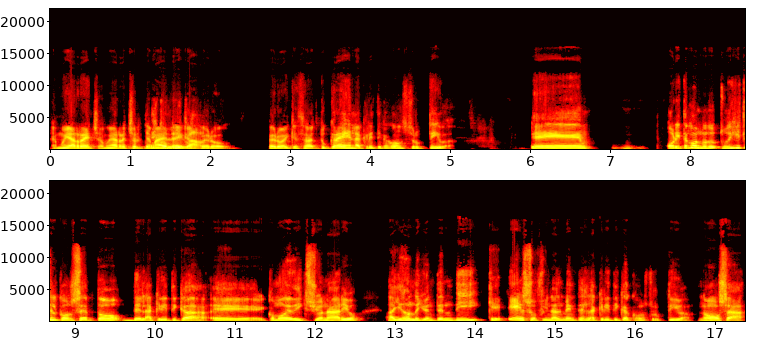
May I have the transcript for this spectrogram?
es muy arrecho, muy arrecho el tema del ego, pero, pero hay que saber. ¿Tú crees en la crítica constructiva? Eh, ahorita cuando tú dijiste el concepto de la crítica eh, como de diccionario, ahí es donde yo entendí que eso finalmente es la crítica constructiva, ¿no? O sea,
